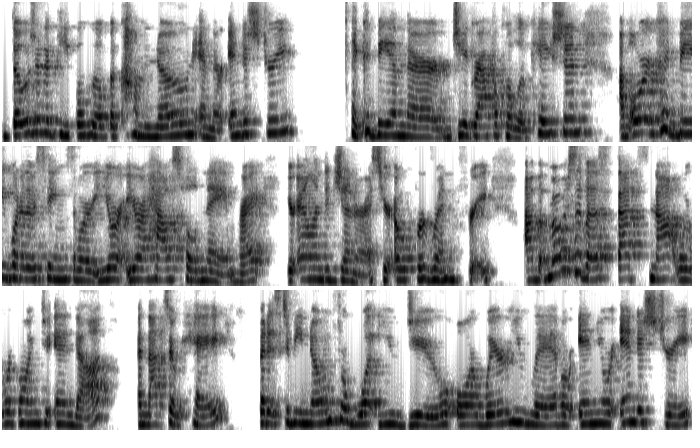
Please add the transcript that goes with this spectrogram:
Those are the people who have become known in their industry. It could be in their geographical location, um, or it could be one of those things where you're you're a household name, right? You're Ellen DeGeneres, you're Oprah Winfrey. Um, but most of us, that's not where we're going to end up and that's okay. But it's to be known for what you do or where you live or in your industry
